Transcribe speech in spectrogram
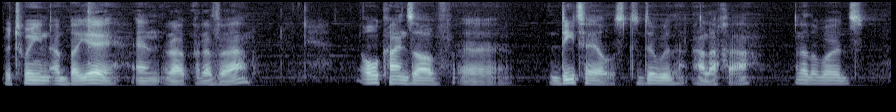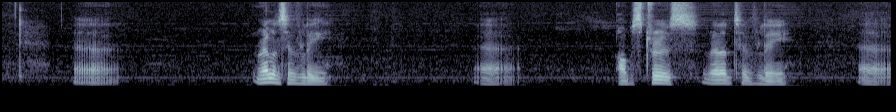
between Abaye and Rava, all kinds of uh, details to do with halacha. In other words, uh, relatively uh, obstruse, relatively uh,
